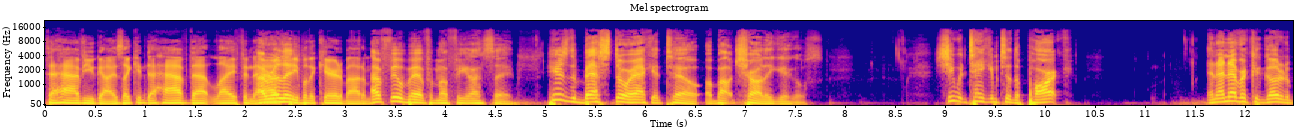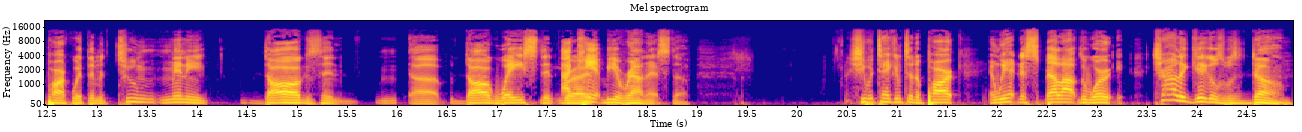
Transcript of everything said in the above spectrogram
to have you guys like and to have that life and to I have really- people that cared about him I feel bad for my fiance. Here's the best story I could tell about Charlie Giggles. She would take him to the park, and I never could go to the park with him. Too many dogs and uh, dog waste, and I can't be around that stuff. She would take him to the park, and we had to spell out the word. Charlie Giggles was dumb.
